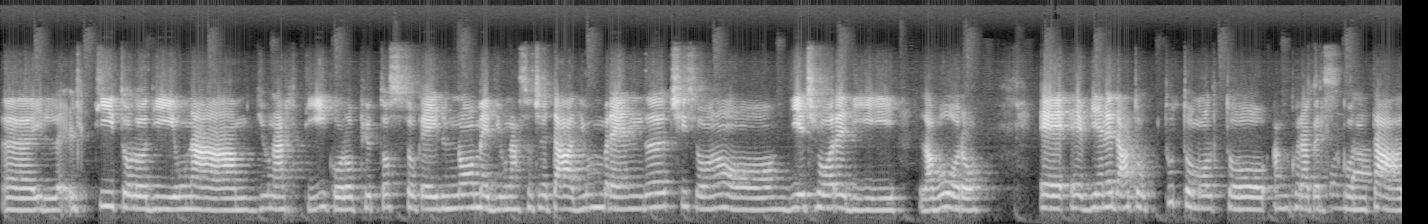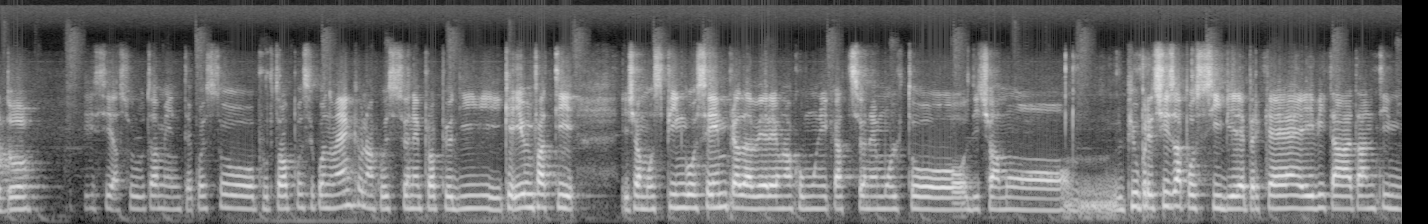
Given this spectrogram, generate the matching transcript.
eh, il, il titolo di, una, di un articolo piuttosto che il nome di una società, di un brand, ci sono dieci ore di lavoro e, e viene dato tutto molto ancora per scontato. Sì, sì, assolutamente. Questo purtroppo secondo me è anche una questione proprio di... che io infatti diciamo spingo sempre ad avere una comunicazione molto diciamo il più precisa possibile perché evita tanti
